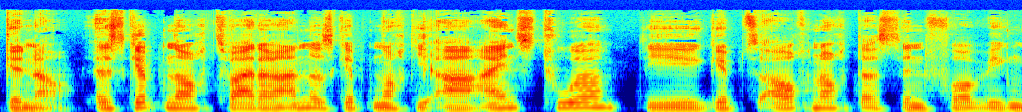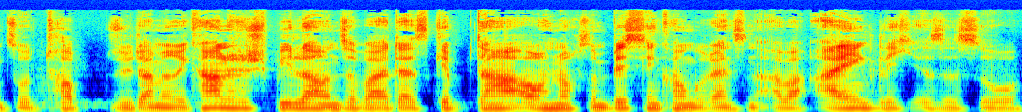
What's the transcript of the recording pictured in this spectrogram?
Genau. Es gibt noch zwei, drei andere. Es gibt noch die A1-Tour, die gibt's auch noch. Das sind vorwiegend so top südamerikanische Spieler und so weiter. Es gibt da auch noch so ein bisschen Konkurrenzen, aber eigentlich ist es so,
